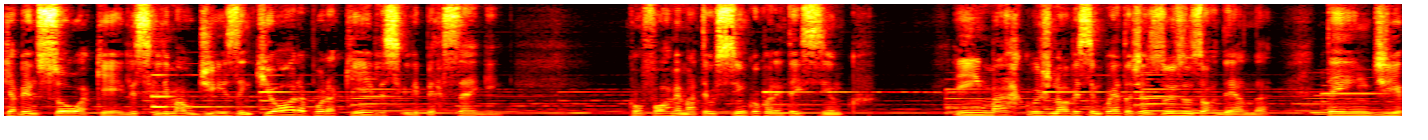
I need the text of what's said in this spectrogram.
que abençoa aqueles que lhe maldizem, que ora por aqueles que lhe perseguem conforme Mateus 5:45. E em Marcos 9:50 Jesus nos ordena: tende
